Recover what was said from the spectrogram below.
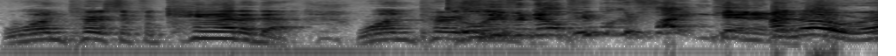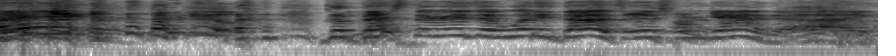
one person from Canada, one person. Who even know people can fight in Canada? I know, right? Who knew? the best there is at what he does is from Canada. Like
